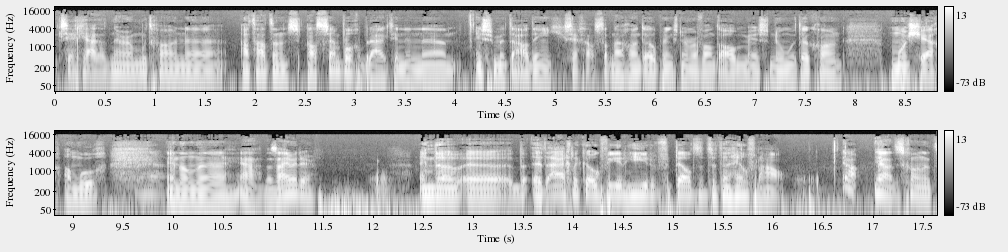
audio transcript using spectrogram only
ik zeg, ja, dat nummer moet gewoon... Uh, had, had een, als sample gebruikt in een uh, instrumentaal dingetje. Ik zeg, als dat nou gewoon het openingsnummer van het album is... dan noemen we het ook gewoon Mon cher amour. Ja. En dan, ja, dan zijn we er. En dan, het eigenlijk ook weer hier vertelt het, het een heel verhaal. Ja, ja het is gewoon het,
